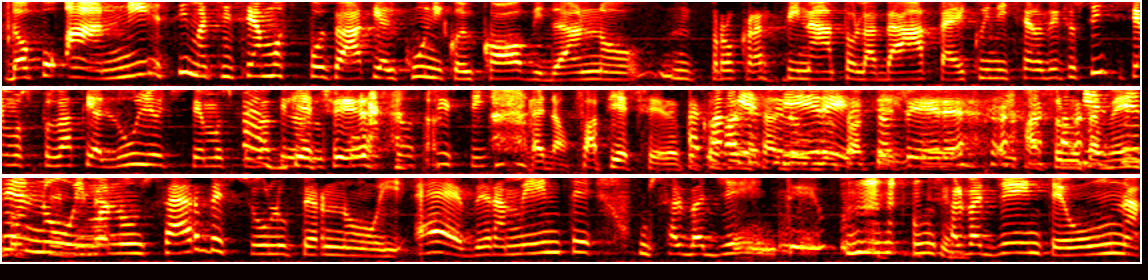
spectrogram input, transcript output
dopo anni, sì ma ci siamo sposati, alcuni col Covid hanno mm, procrastinato la data e quindi ci hanno detto sì ci siamo sposati a luglio, ci siamo sposati eh, l'anno scorso, sì sì. Eh no, fa piacere. Fa piacere fa sapere, sì, fa piacere a noi ma non serve solo per noi, è veramente un salvagente, un sì. salvagente o una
